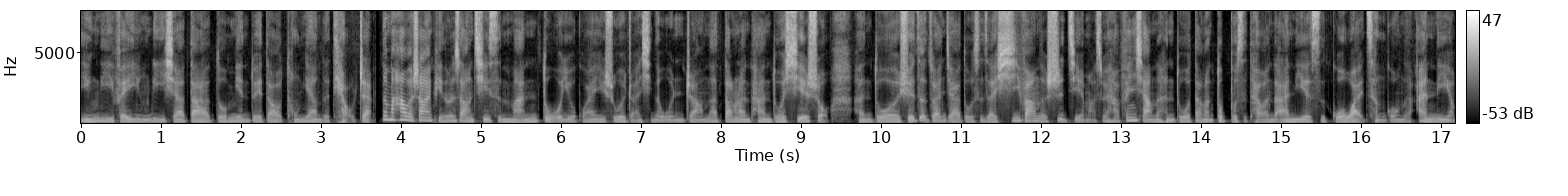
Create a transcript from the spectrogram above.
盈利非盈利下，大家都面对到同样的挑战。那么，哈佛商业评论上其实蛮多有关于数位转型的文章。那当然，他很多写手、很多学者、专家都是在西方的世界嘛，所以他分享的很多当然都不是台湾的案例，也是国外成功的案例啊。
